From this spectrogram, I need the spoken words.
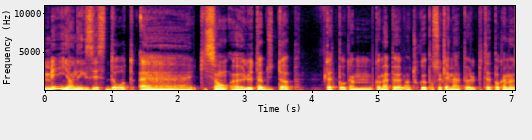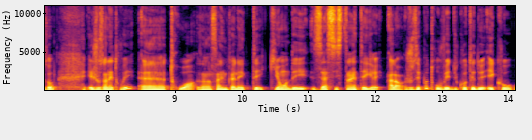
Mais il en existe d'autres euh, qui sont euh, le top du top peut-être pas comme, comme Apple, en tout cas pour ceux qui aiment Apple, peut-être pas comme eux autres. Et je vous en ai trouvé euh, trois enceintes connectées qui ont des assistants intégrés. Alors, je vous ai pas trouvé du côté de Echo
